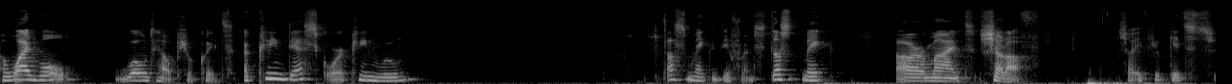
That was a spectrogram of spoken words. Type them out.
a white wall won't help your kid. A clean desk or a clean room doesn't make a difference. Doesn't make our mind shut off. So if your kids,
